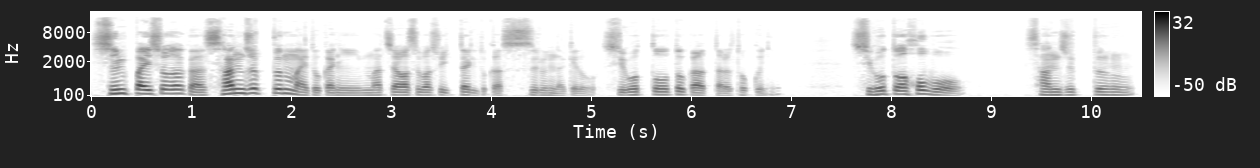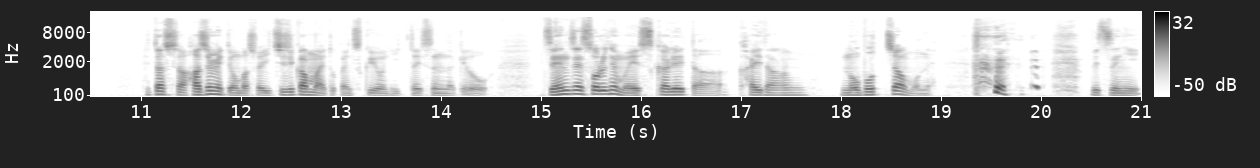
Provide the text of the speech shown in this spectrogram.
心配性だから30分前とかに待ち合わせ場所行ったりとかするんだけど仕事とかあったら特に仕事はほぼ30分下手したら初めての場所は1時間前とかに着くように行ったりするんだけど、全然それでもエスカレーター、階段、登っちゃうもんね。別に、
